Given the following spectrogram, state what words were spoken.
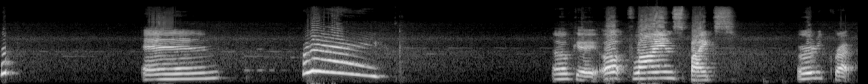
Whoop. And hooray! Okay. Oh, flying spikes. Holy crap.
